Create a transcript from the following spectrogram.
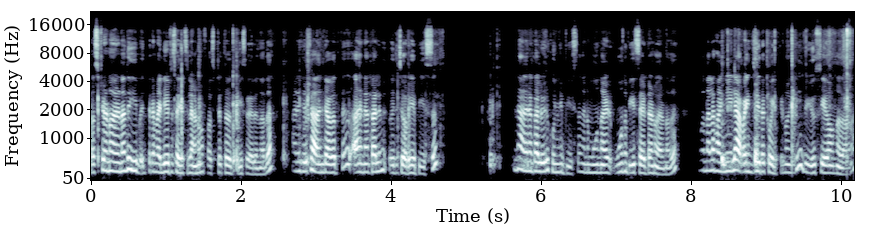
ഫസ്റ്റ് ആണ് വരുന്നത്. ഈ ഇത്രയും വലിയൊരു സൈസിലാണ് ഫസ്റ്റ് പീസ് വരുന്നത്. അതിനുശേഷം അതിന്റെ അകത്ത് അതിനേക്കാളും ഒരു ചെറിയ പീസ് പിന്നെ അതിനേക്കാൾ ഒരു കുഞ്ഞു പീസ് അങ്ങനെ മൂന്നായി മൂന്ന് പീസായിട്ടാണ് വരുന്നത്. നല്ല ഭംഗിയിൽ അറേഞ്ച് ചെയ്തൊക്കെ വെക്കണമെങ്കിൽ ഇത് യൂസ് ചെയ്യാവുന്നതാണ്.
